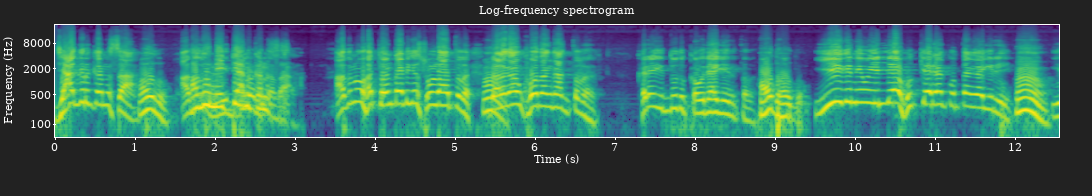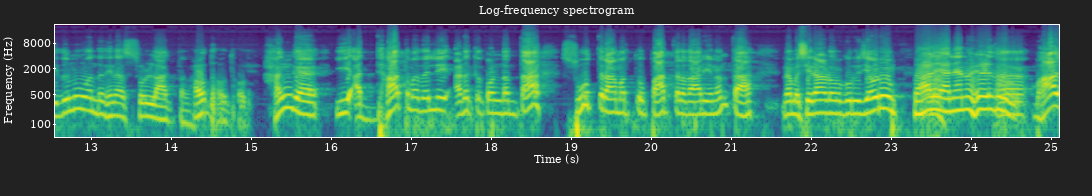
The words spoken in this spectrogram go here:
ಜಾಗ್ರ ಕನಸ. ಹೌದು. ಅದು ನಿತ್ಯ ಕನಸ. ಅದನ್ನು ಹತ್ತು ಗಂಟೆಗೆ ಸುಳ್ಳು ಆಗ್ತದ ಬೆಳಗಾವ್ ಹೋದಂಗ ಆಗ್ತದ ಖರೆ ಇದ್ದುದು ಕೌದ್ಯಾಗಿ ಇರ್ತದ. ಹೌದು ಹೌದು. ಈಗ ನೀವು ಇಲ್ಲೇ ಹುಕ್ಕೇರಿ ಕೂತಂಗಾಗಿರಿ. ಇದೂ ಇದನ್ನು ಒಂದು ದಿನ ಸುಳ್ಳು ಆಗ್ತದ ಹೌದು ಹೌದು ಹೌದು. ಹಂಗ ಈ ಅಧ್ಯಾತ್ಮದಲ್ಲಿ ಅಡಕಕೊಂಡಂತ ಸೂತ್ರ ಮತ್ತು ಪಾತ್ರಧಾರಿಯನಂತ ನಮ್ಮ ಶಿರಾಡೋರ್ ಗುರುಜಿ ಅವರು ಬಹಳ ಏನೇನು ಹೇಳಿದ್ರು. ಬಹಳ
